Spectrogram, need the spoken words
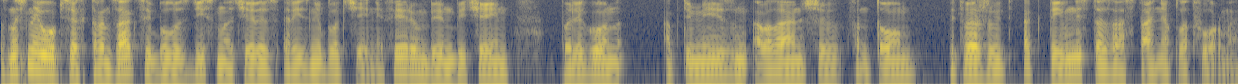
Значний обсяг транзакцій було здійснено через різні блокчейни: Ethereum, BNB Chain, Polygon, Optimism, Avalanche, Phantom підтверджують активність та зростання платформи.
